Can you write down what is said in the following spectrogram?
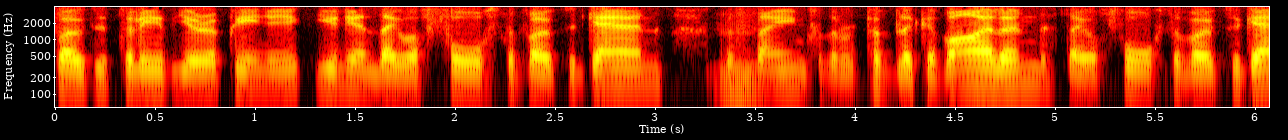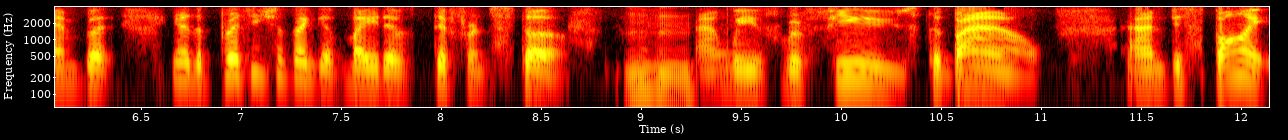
voted to leave the European Union. They were forced to vote again. The Mm-hmm. same for the Republic of Ireland. They were forced to vote again. But you know, the British, I think, have made of different stuff, hmm and we've refused to bow. And despite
